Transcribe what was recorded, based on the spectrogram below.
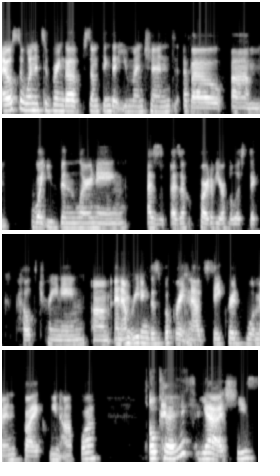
I also wanted to bring up something that you mentioned about um, what you've been learning as as a part of your holistic health training. Um, and I'm reading this book right now, it's Sacred Woman by Queen Afua. Okay. And yeah, she's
